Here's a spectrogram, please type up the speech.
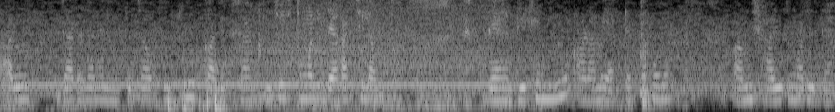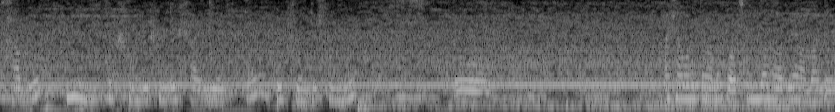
আরও যারা যারা নিতে চাও, প্রচুর কালেকশান প্রচুর তোমাদের দেখাচ্ছিলাম তো। দেখে নিও। আর আমি একটা একটা করে আমি শাড়ি তোমাদের দেখাবো। হুম, খুব সুন্দর সুন্দর শাড়ি এসছে, খুব সুন্দর সুন্দর। তো আশা করি তোমাদের পছন্দ হবে। আমাদের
